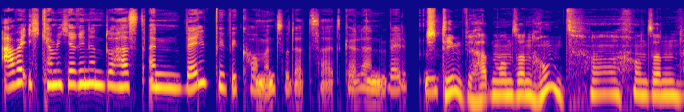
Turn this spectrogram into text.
Aber ich kann mich erinnern, du hast einen Welpe bekommen zu der Zeit, gell? Einen Welpen. Stimmt, wir haben unseren Hund, äh, unseren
